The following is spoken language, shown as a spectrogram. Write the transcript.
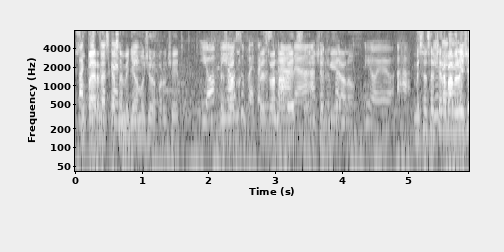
Super, dneska jsem viděl, můžu doporučit. Jo, Bezvadná- jo, super, tak bezvadná to věc, ráda. Richard Gere, ano. Jo, jo, aha. My jsme se Jo, včera je bavili, že...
